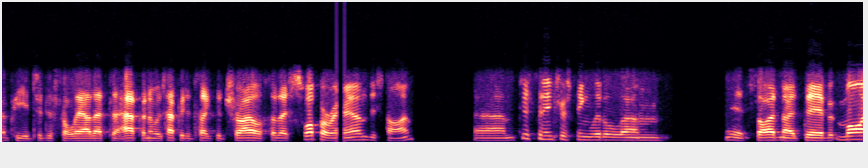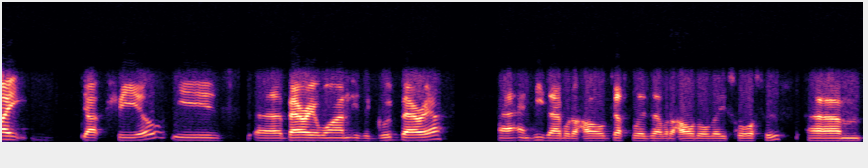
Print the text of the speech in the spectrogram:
appeared to just allow that to happen and was happy to take the trail. So they swap around this time. Um, just an interesting little um, yeah, side note there. But my gut feel is uh, barrier one is a good barrier, uh, and he's able to hold. Just Believe's able to hold all these horses. Um,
